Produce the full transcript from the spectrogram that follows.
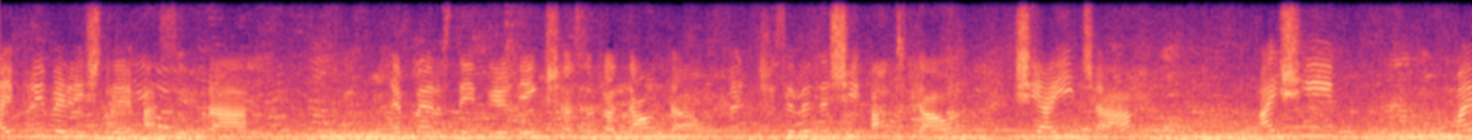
Ai priveliște asupra Empire State Building și asupra Downtown și se vede și Uptown și aici ai și mai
